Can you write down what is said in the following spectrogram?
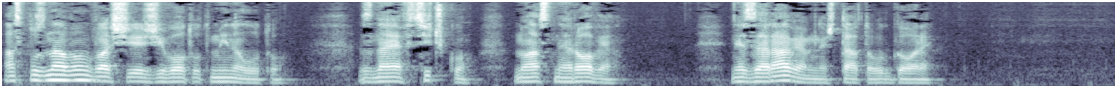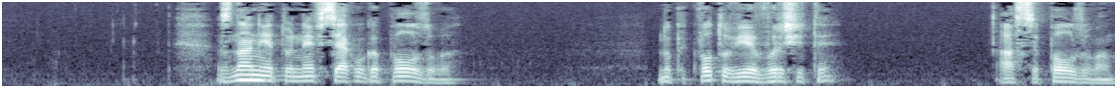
Аз познавам вашия живот от миналото. Зная всичко, но аз не ровя. Не заравям нещата отгоре. Знанието не всякога ползва. Но каквото вие вършите, аз се ползвам.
